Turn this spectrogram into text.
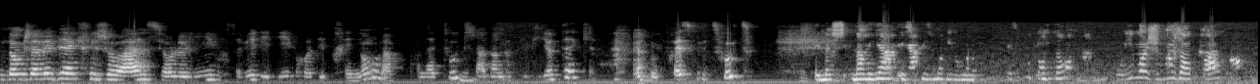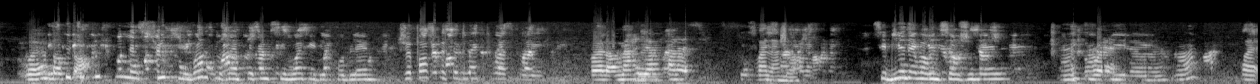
Donc j'avais bien écrit Johan sur le livre, vous savez, les livres des prénoms, là. On a toutes, là, dans notre bibliothèque. Ou presque toutes. Et ma ch- Maria, excuse-moi, est-ce qu'on t'entend? Oui, moi je vous entends. Ouais, on Est-ce que tu peux prendre la suite pour voir parce que j'ai l'impression que c'est moi qui ai des problèmes Je pense que ça doit être toi, Solé. Voilà, Maria prend la suite. Voilà. C'est bien d'avoir une sœur jumelle. Hein, qui Ouais. fait, euh, hein? Ouais.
